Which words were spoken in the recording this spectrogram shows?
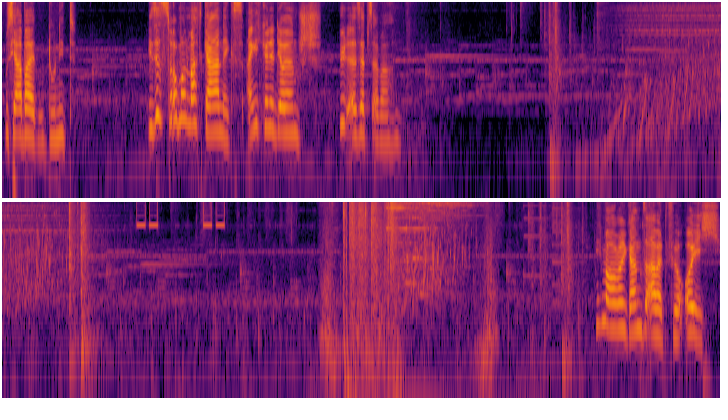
Ich muss hier arbeiten, du nicht. Ihr sitzt rum und macht gar nichts. Eigentlich könntet ihr euren äh, selbst ermachen. Mache eure ganze Arbeit für euch.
